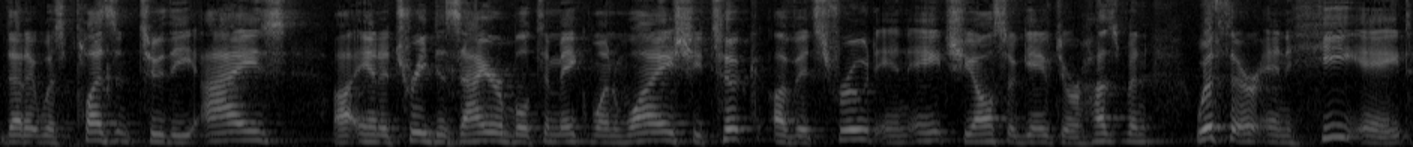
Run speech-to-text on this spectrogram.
that it was pleasant to the eyes, uh, and a tree desirable to make one wise, she took of its fruit and ate. She also gave to her husband with her, and he ate.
